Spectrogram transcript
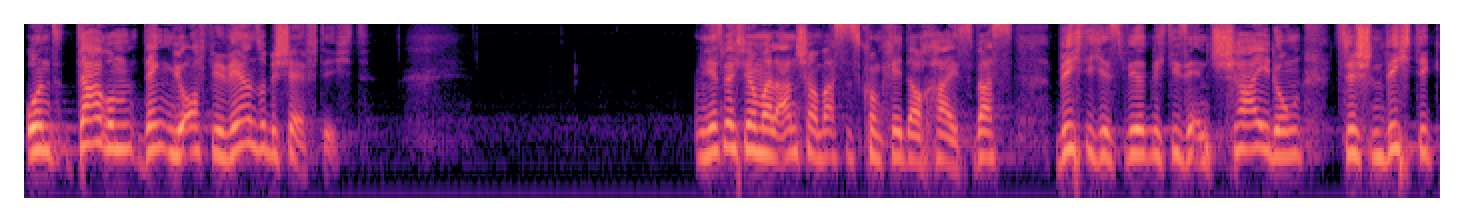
Und darum denken wir oft, wir wären so beschäftigt. Und jetzt möchten wir mal anschauen, was es konkret auch heißt. Was wichtig ist, wirklich diese Entscheidung zwischen wichtig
